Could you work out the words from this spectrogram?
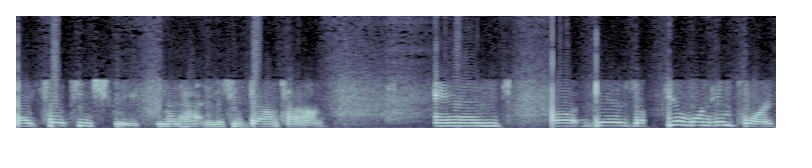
by 14th Street, in Manhattan. This is downtown, and uh, there's a Pier One import.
